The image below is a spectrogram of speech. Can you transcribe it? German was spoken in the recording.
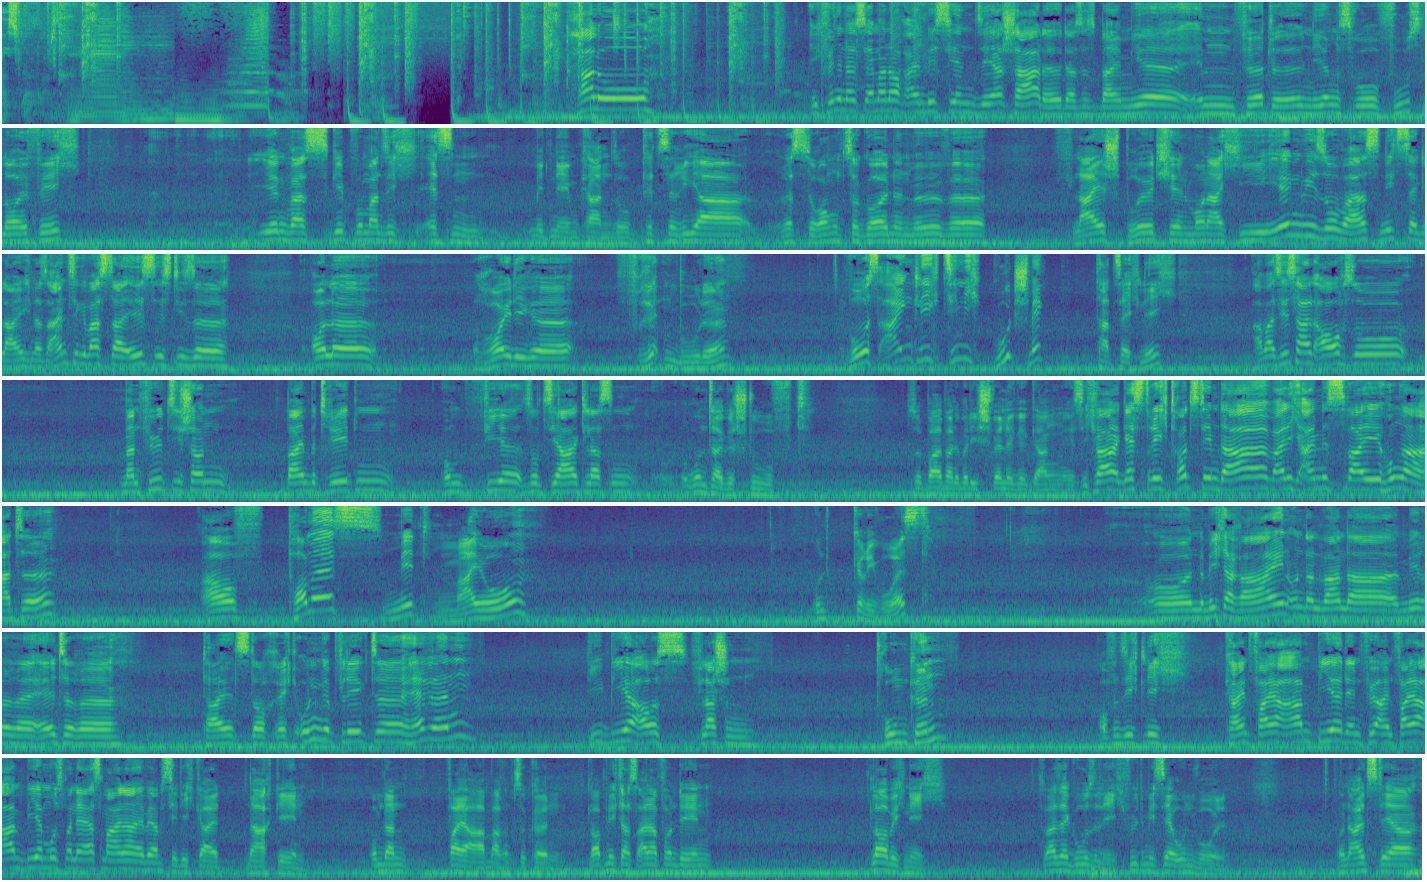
Master. Hallo! Ich finde das immer noch ein bisschen sehr schade, dass es bei mir im Viertel nirgendwo fußläufig irgendwas gibt, wo man sich Essen mitnehmen kann. So Pizzeria, Restaurant zur Goldenen Möwe, Fleischbrötchen, Monarchie, irgendwie sowas, nichts dergleichen. Das Einzige, was da ist, ist diese olle, räudige Frittenbude, wo es eigentlich ziemlich gut schmeckt tatsächlich. Aber es ist halt auch so, man fühlt sich schon beim Betreten um vier Sozialklassen runtergestuft sobald man über die Schwelle gegangen ist. Ich war gestrig trotzdem da, weil ich ein bis zwei Hunger hatte. Auf Pommes mit Mayo und Currywurst. Und dann bin ich da rein und dann waren da mehrere ältere, teils doch recht ungepflegte Herren, die Bier aus Flaschen trunken offensichtlich kein Feierabendbier, denn für ein Feierabendbier muss man ja erstmal einer Erwerbstätigkeit nachgehen, um dann Feierabend machen zu können. Ich glaube nicht, dass einer von denen. Glaube ich nicht. Es war sehr gruselig, fühlte mich sehr unwohl. Und als der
